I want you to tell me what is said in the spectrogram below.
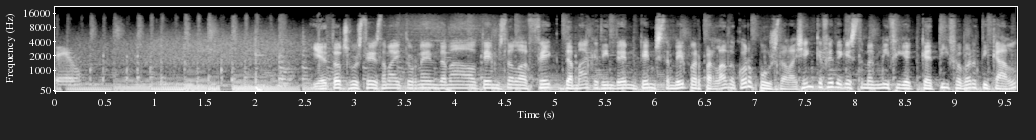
Adéu. I a tots vostès demà hi tornem demà al temps de la FEC, demà que tindrem temps també per parlar de corpus, de la gent que ha fet aquesta magnífica catifa vertical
